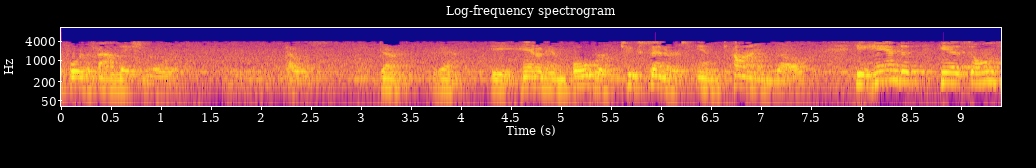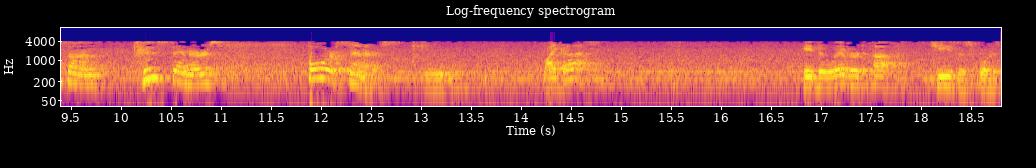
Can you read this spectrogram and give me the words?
before the foundation of the world. That was done then. He handed him over to sinners in time, though. He handed his own son to sinners for sinners, like us. He delivered up Jesus for us.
